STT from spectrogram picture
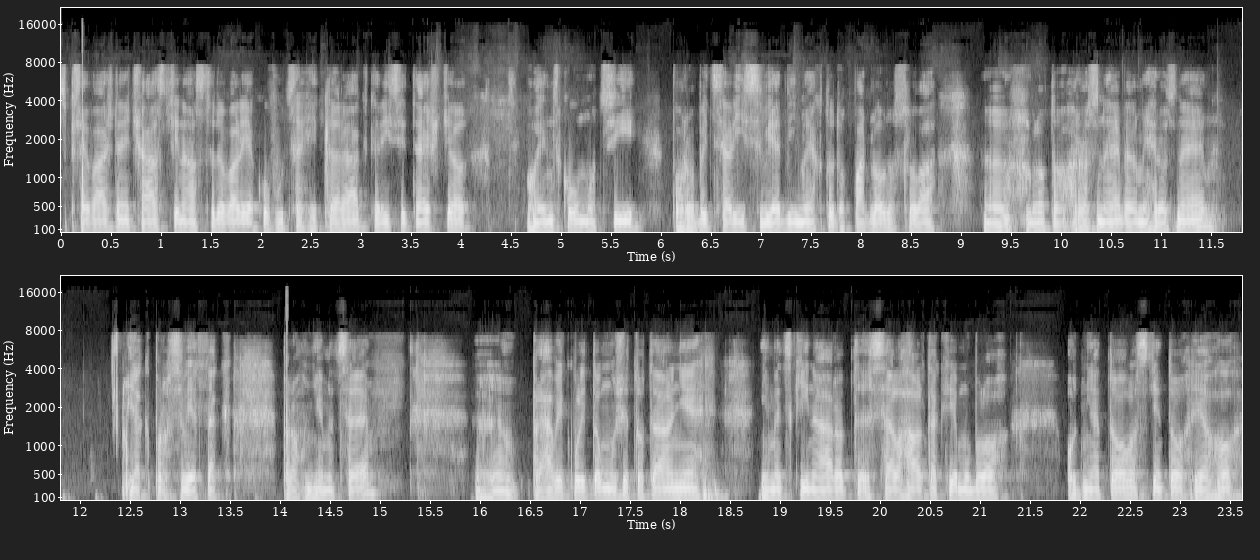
z převážné části následovali jako vůdce Hitlera, který si též chtěl vojenskou mocí porobit celý svět. Víme, jak to dopadlo, doslova eh, bylo to hrozné, velmi hrozné, jak pro svět, tak pro Němce. Eh, právě kvůli tomu, že totálně německý národ selhal, tak jemu bylo odňato vlastně to jeho eh,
